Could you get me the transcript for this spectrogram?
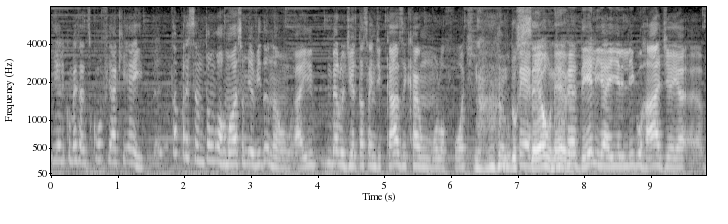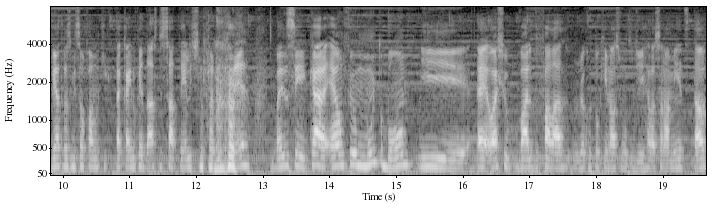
E ele começa a desconfiar que, aí, não tá parecendo tão normal essa minha vida, não. Aí, um belo dia ele tá saindo de casa e cai um holofote Do pé, céu, né, no pé velho? dele, e aí ele liga o rádio, e aí ah, vem a transmissão falando que tá caindo um pedaço de satélite no planeta Terra. Mas assim, cara, é um filme muito bom e é, eu acho válido falar, já que eu toquei no assunto de relacionamentos e tal,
